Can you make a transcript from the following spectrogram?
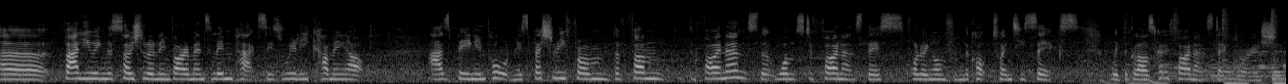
uh, valuing the social and environmental impacts is really coming up as being important, especially from the fund, the finance that wants to finance this following on from the COP26 with the Glasgow Finance Declaration.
